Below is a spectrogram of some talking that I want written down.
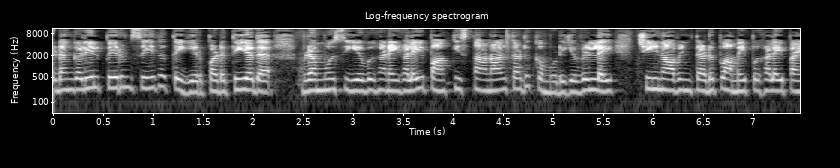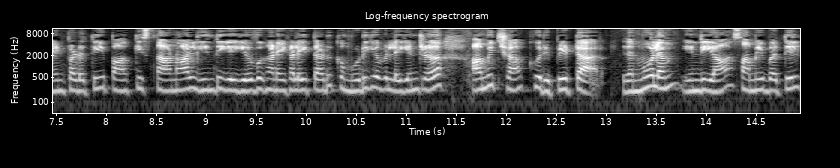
இடங்களில் பெரும் சேதத்தை ஏற்படுத்தியது. பிரம்மோஸ் ஏவுகணைகளை பாகிஸ்தானால் தடுக்க முடியவில்லை. சீனாவின் தடுப்பு அமைப்புகளை பயன்படுத்தி பாகிஸ்தானால் இந்திய ஏவுகணைகளை தடுக்க முடியவில்லை என்று அமித்ஷா குறிப்பிட்டார். இதன் மூலம் இந்தியா சமீபத்தில்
